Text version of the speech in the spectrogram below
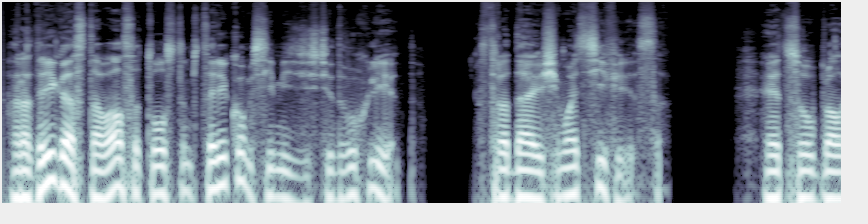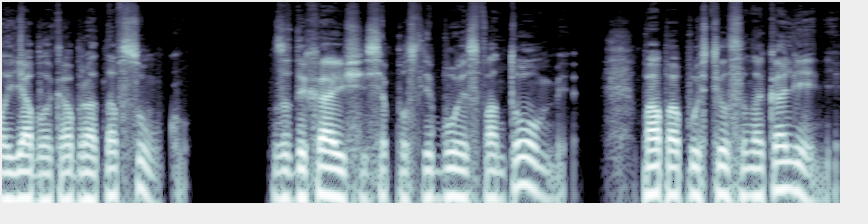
Родриго оставался толстым стариком 72 лет, страдающим от сифилиса. Эдсо убрал яблоко обратно в сумку. Задыхающийся после боя с фантомами, папа опустился на колени.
